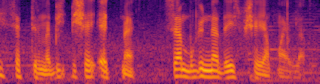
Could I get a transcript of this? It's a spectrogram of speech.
hissettirme, bir, bir şey etme. Sen bugünlerde hiçbir şey yapma evladım.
